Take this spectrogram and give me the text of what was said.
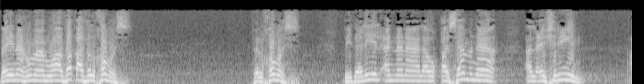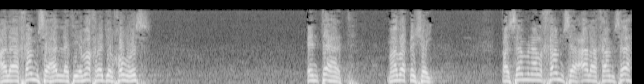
بينهما موافقة في الخمس. في الخمس. بدليل أننا لو قسمنا العشرين على خمسة التي مخرج الخمس انتهت. ما بقي شيء. قسمنا الخمسة على خمسة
